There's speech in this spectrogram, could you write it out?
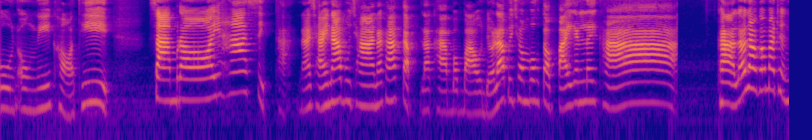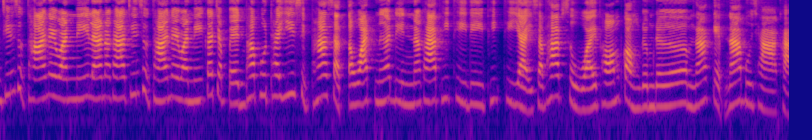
บูรณ์องค์นี้ขอที่ 350 ค่ะนะใช้หน้าบูชานะคะกับราคาเบาๆ เดี๋ยวเราไปชมวงต่อไปกันเลยค่ะ ค่ะแล้วเราก็มาถึงชิ้นสุดท้ายในวันนี้แล้วนะคะ ชิ้นสุดท้ายในวันนี้ก็จะเป็นพระพุทธ 25ศตวรรษเนื้อดินนะคะ พิธีดีพิธีใหญ่สภาพสวยพร้อมกล่องเดิมๆหน้าเก็บหน้าบูชาค่ะ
